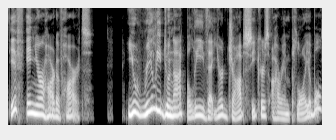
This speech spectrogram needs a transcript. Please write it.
if in your heart of hearts, you really do not believe that your job seekers are employable,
